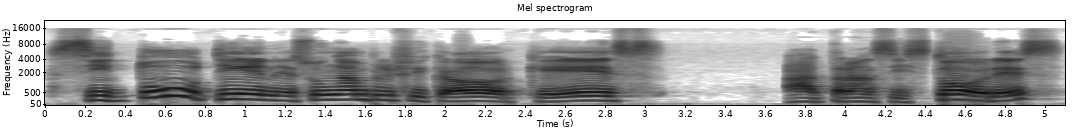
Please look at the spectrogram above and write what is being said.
Si tú tienes un amplificador que es a transistores,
